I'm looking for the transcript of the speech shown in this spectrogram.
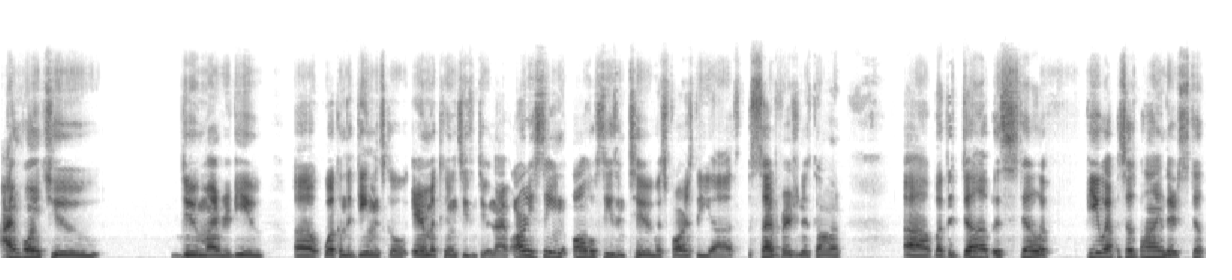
I'm going to do my review of Welcome to Demon School, Iruma-kun Season 2. Now, I've already seen all of Season 2 as far as the, uh, the sub version is gone. Uh, but the dub is still a few episodes behind. They're still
